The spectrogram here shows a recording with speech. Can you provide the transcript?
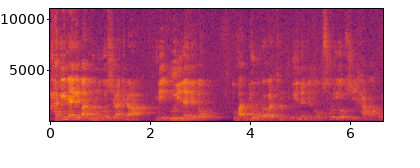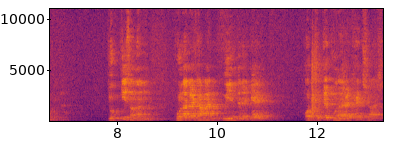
악인에게만 오는 것이 아니라 우리 의인에게도 또한 욥과 같은 의인에게도 소리 없이 다가옵니다. 욥기서는 고난을 당한 의인들에게 어떻게 고난을 대처하시,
